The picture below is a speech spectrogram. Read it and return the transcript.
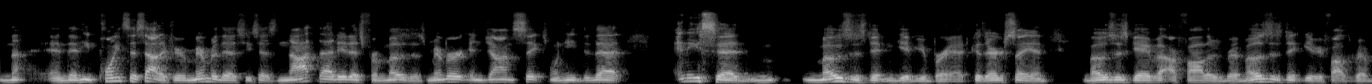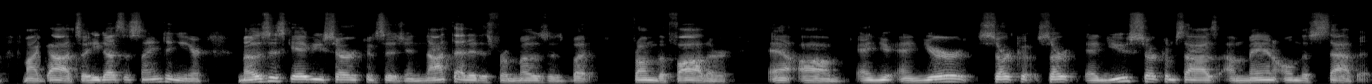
and then he points this out. If you remember this, he says, Not that it is for Moses. Remember in John 6 when he did that, and he said, Moses didn't give you bread because they're saying Moses gave our fathers bread. Moses didn't give your father's bread. My God. So he does the same thing here. Moses gave you circumcision, not that it is from Moses, but from the Father. And, um, and you and you're circ, circ and you circumcise a man on the Sabbath.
